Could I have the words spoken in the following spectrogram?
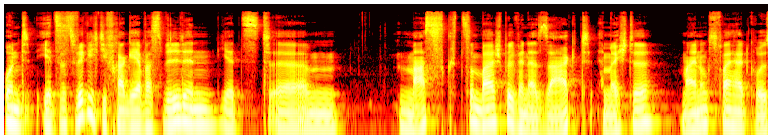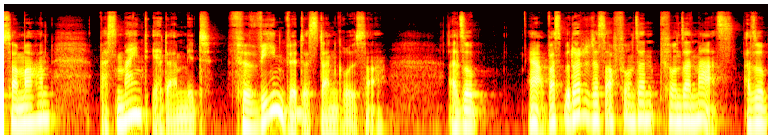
Und jetzt ist wirklich die Frage, ja, was will denn jetzt ähm, Musk zum Beispiel, wenn er sagt, er möchte Meinungsfreiheit größer machen? Was meint er damit? Für wen wird es dann größer? Also, ja, was bedeutet das auch für unseren, für unseren Maß? Also,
